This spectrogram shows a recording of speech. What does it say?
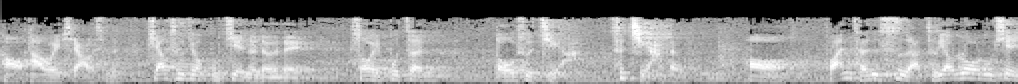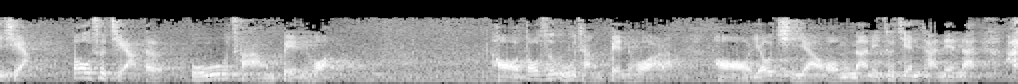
好，它会消失，消失就不见了，对不对？所以不真都是假，是假的。哦，凡尘事啊，只要落入现象，都是假的，无常变化。哦，都是无常变化了。哦，尤其啊，我们男女之间谈恋爱，哎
